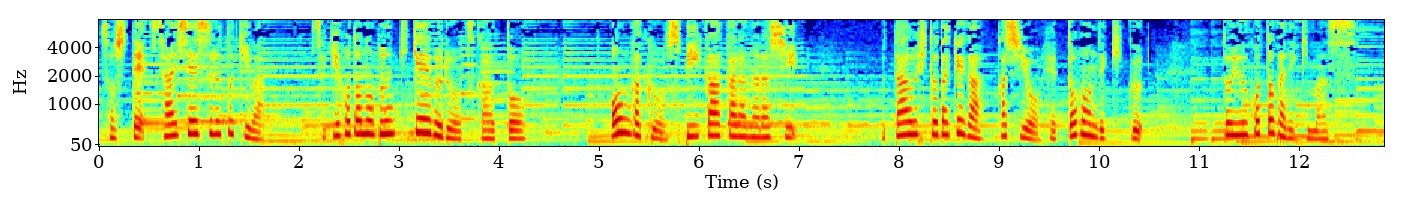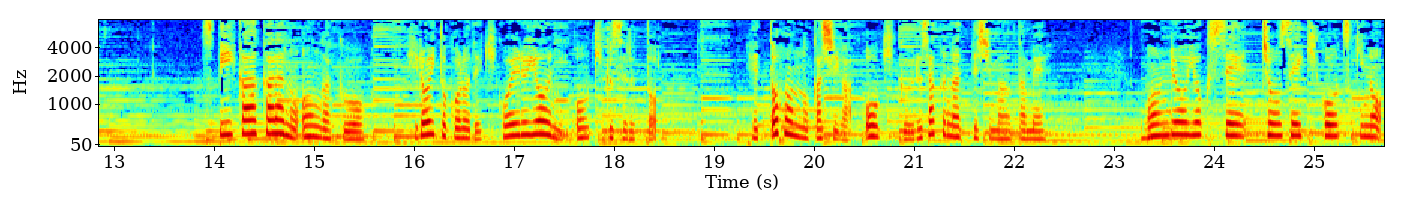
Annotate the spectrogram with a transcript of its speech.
そして再生するときは先ほどの分岐ケーブルを使うと音楽をスピーカーから鳴らし、歌う人だけが歌詞をヘッドホンで聞くということができます。スピーカーからの音楽を広いところで聞こえるように大きくすると、ヘッドホンの歌詞が大きくうるさくなってしまうため、音量抑制調整機構付きの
